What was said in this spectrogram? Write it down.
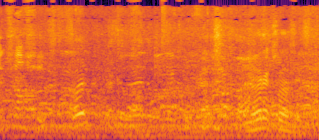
একশো আশি। একশো আশি।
